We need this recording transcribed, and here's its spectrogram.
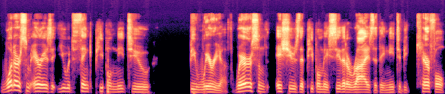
what are some areas that you would think people need to be weary of? Where are some issues that people may see that arise that they need to be careful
